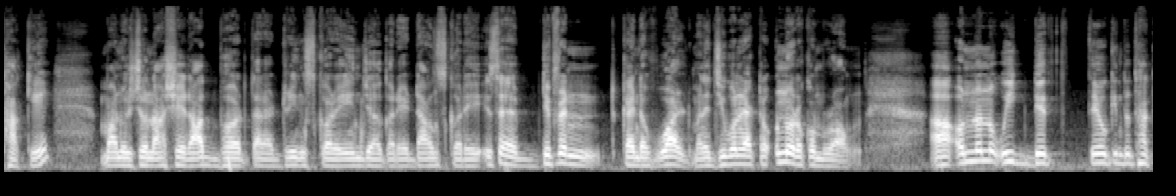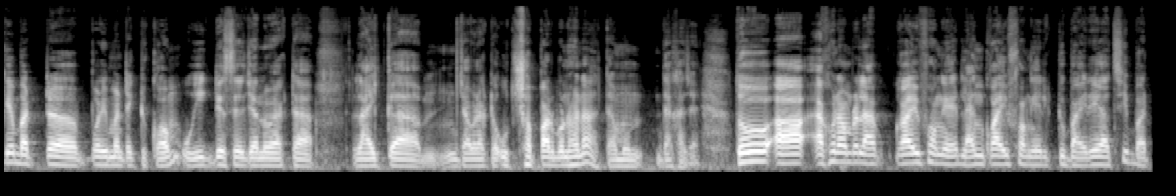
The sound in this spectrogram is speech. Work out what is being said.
থাকে। মানুষজন আসে রাতভর, তারা ড্রিঙ্কস করে এনজয় করে ডান্স করে। It's a different kind of world মানে জীবনের একটা অন্যরকম রং। অন্যান্য উইকডেতেও কিন্তু থাকে বাট পরিমাণটা একটু কম। উইকডেসে যেন একটা লাইক যেমন একটা উৎসব পার্বণ হয় না, তেমন দেখা যায়। তো এখন আমরা ল্যাংকাইফংয়ের ল্যাংকাইফংয়ের একটু বাইরে আছি বাট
